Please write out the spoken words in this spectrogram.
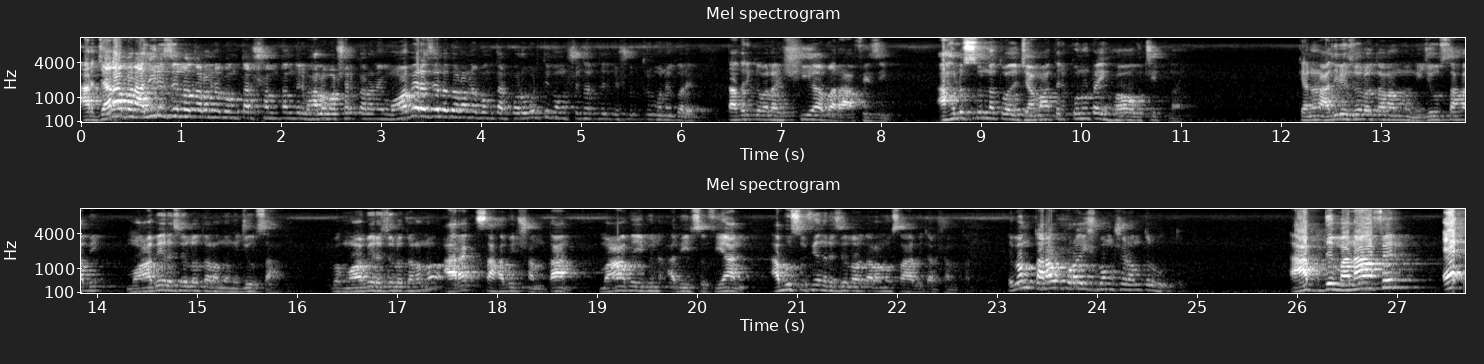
আর যারা আবার আলী রাজিয়াল্লাহ তালান এবং তার সন্তানদের ভালোবাসার কারণে মহাবের রাজিয়াল্লাহ তালান এবং তার পরবর্তী বংশধরদেরকে শত্রু মনে করে, তাদেরকে বলা হয় শিয়া বা রাফিজি। আহলুসুন্নাত ওয়াল জামাতের কোনোটাই হওয়া উচিত নয়। কেননা আলী রাজিউল্লাহ তালান্ন নিজেও সাহাবি মহাবের রাজিউল্লাহ তালান্ন নিজেও সাহাবি। এবং মহাবের রাজিউল্লাহ তালান্ন আর এক সাহাবির সন্তান মহাবে ইবিন আবি সুফিয়ান। আবু সুফিয়ান রাজিউল্লাহ তালান্ন সাহাবি, তার সন্তান। এবং তারাও কুরাইশ বংশের অন্তর্ভুক্ত। আব্দে মানাফের এক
